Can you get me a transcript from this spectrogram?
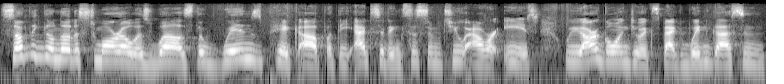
Something you'll notice tomorrow as well as the winds pick up with the exiting system to our east. We are going to expect wind gusts and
